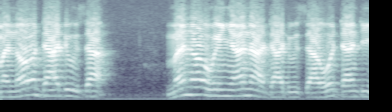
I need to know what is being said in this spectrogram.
မနောဓာတုသမနောဝိညာဏဓာတုသဝတ္တန္တိ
